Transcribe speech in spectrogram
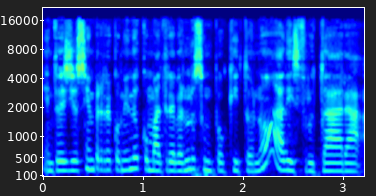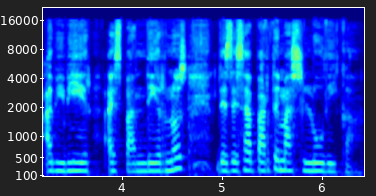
Entonces yo siempre recomiendo como atrevernos un poquito, ¿no? A disfrutar, a, vivir, a expandirnos desde esa parte más lúdica.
